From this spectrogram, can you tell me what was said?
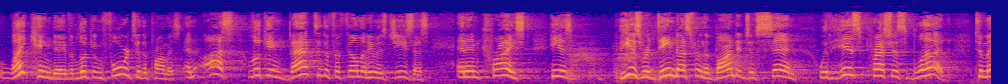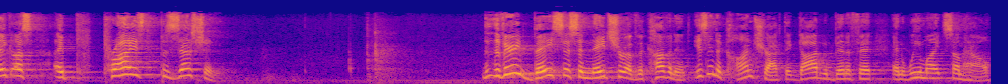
like King David, looking forward to the promise, and us looking back to the fulfillment who is Jesus. And in Christ, he has, he has redeemed us from the bondage of sin with his precious blood to make us a prized possession. The very basis and nature of the covenant isn't a contract that God would benefit and we might somehow.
